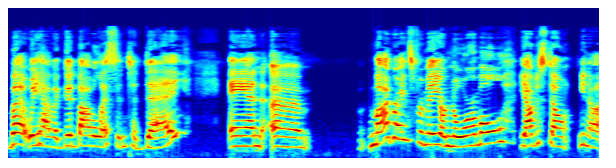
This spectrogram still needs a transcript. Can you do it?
But we have a good Bible lesson today. And um, migraines for me are normal. Y'all just don't, you know,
